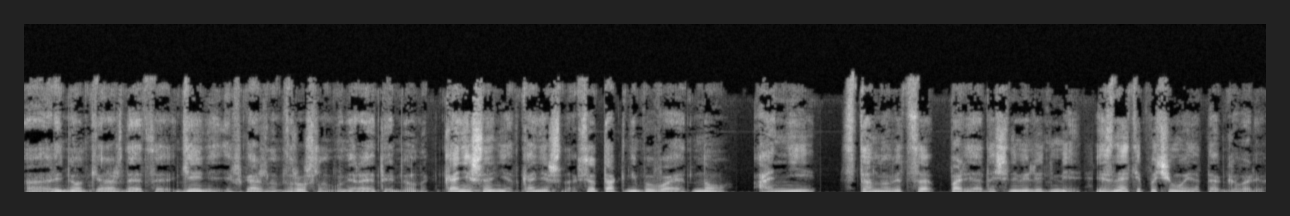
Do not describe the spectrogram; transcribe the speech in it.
ребенке рождается гений, и в каждом взрослом умирает ребенок. Конечно, нет, конечно, все так не бывает, но они становятся порядочными людьми. И знаете, почему я так говорю?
